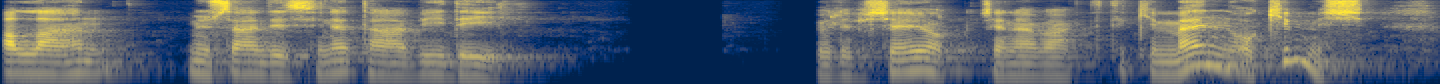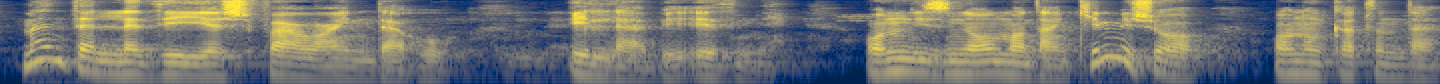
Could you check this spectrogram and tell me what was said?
Allah'ın müsaadesine tabi değil. Böyle bir şey yok. Cenab-ı Hak dedi ki men o kimmiş? Men zellezî yeşfa'u indehu illa bi izni. Onun izni olmadan kimmiş o onun katında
